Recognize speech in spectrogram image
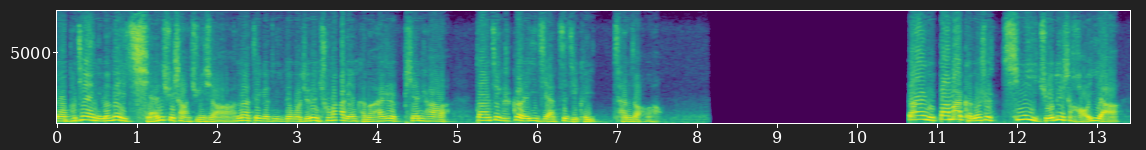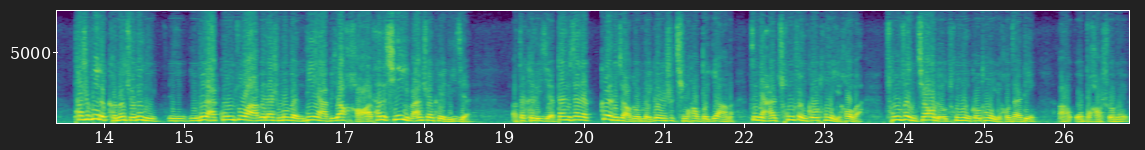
我不建议你们为钱去上军校啊，那这个你的，我觉得你出发点可能还是偏差了。当然，这个是个人意见，自己可以参照啊。当然，你爸妈可能是心意，绝对是好意啊。他是为了可能觉得你你你未来工作啊，未来什么稳定啊比较好啊，他的心意完全可以理解啊，他可以理解。但是站在个人的角度，每个人是情况不一样的，这点还是充分沟通以后吧，充分交流、充分沟通以后再定啊，我不好说那个。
